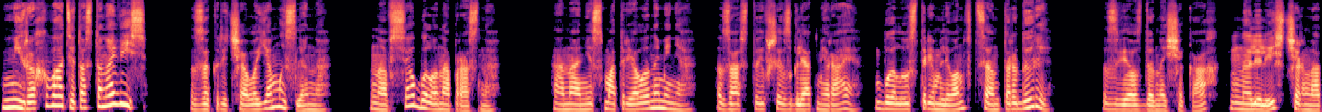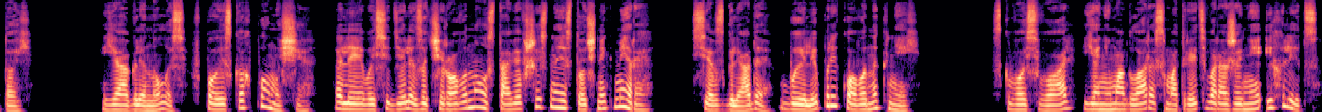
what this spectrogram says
«Мира, хватит, остановись!» — закричала я мысленно. Но все было напрасно. Она не смотрела на меня. Застывший взгляд Мирая был устремлен в центр дыры. Звезды на щеках налились чернотой. Я оглянулась в поисках помощи. Леевы сидели зачарованно уставившись на источник мира. Все взгляды были прикованы к ней. Сквозь вуаль я не могла рассмотреть выражение их лиц,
